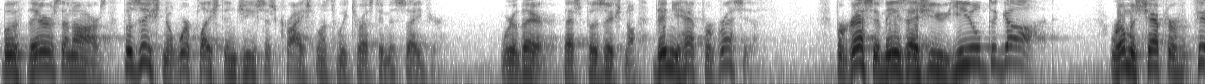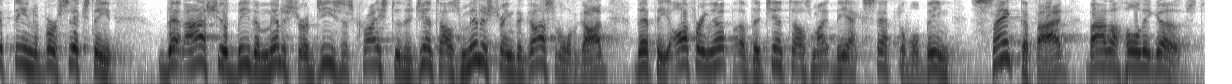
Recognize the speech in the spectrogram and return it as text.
both theirs and ours. Positional, we're placed in Jesus Christ once we trust Him as Savior. We're there. That's positional. Then you have progressive. Progressive means as you yield to God. Romans chapter 15 and verse 16 that I should be the minister of Jesus Christ to the Gentiles, ministering the gospel of God, that the offering up of the Gentiles might be acceptable, being sanctified by the Holy Ghost.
